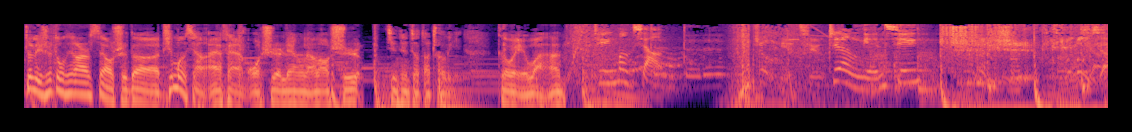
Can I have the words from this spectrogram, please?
这里是动听二十四小时的听梦想 FM，我是梁梁老师，今天就到这里，各位晚安。听梦想。正年轻，正年轻，这里是听梦想。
